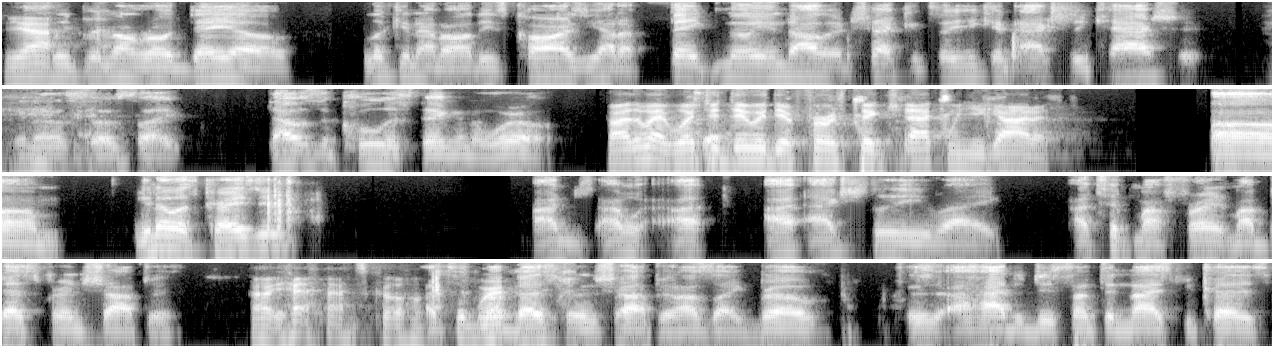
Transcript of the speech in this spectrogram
yeah, sleeping on Rodeo, looking at all these cars. He had a fake million dollar check until he can actually cash it. You know, so it's like that was the coolest thing in the world. By the way, what'd you do with your first big check when you got it? Um, you know what's crazy? I I I, I actually like I took my friend, my best friend shopping. Oh yeah, that's cool. I took Where- my best friend shopping. I was like, bro, I had to do something nice because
